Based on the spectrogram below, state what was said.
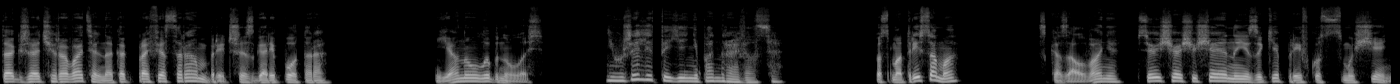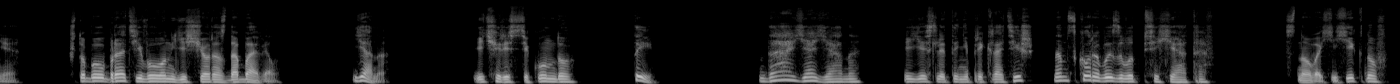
так же очаровательна, как профессор Амбридж из Гарри Поттера». Яна улыбнулась. «Неужели ты ей не понравился?» «Посмотри сама», — сказал Ваня, все еще ощущая на языке привкус смущения. Чтобы убрать его, он еще раз добавил. «Яна». И через секунду «ты». «Да, я Яна. И если ты не прекратишь, нам скоро вызовут психиатров». Снова хихикнув,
